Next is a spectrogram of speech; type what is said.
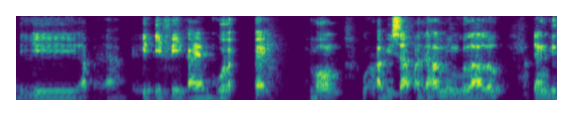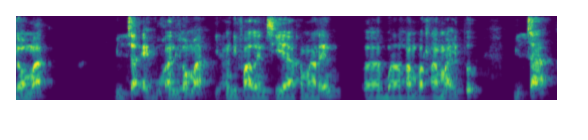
di apa ya pay TV kayak gue home. Gue nggak bisa. Padahal minggu lalu yang di Roma bisa. Eh bukan di Roma. Yang di Valencia kemarin eh, balapan pertama itu bisa.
